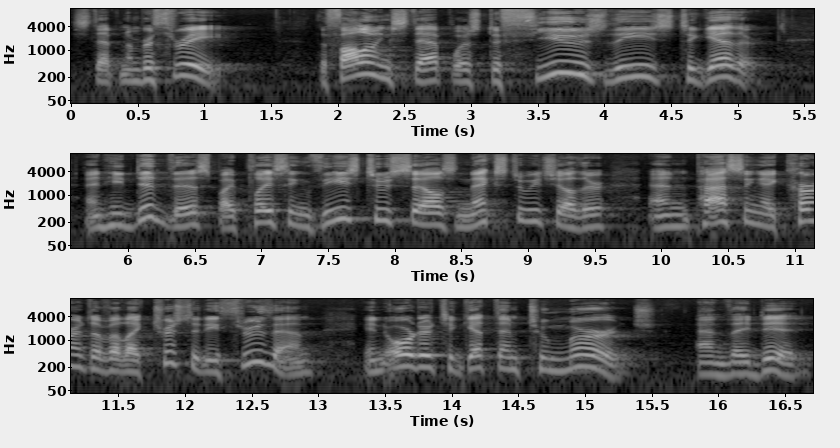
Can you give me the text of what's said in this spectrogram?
Step number three, the following step was to fuse these together. And he did this by placing these two cells next to each other and passing a current of electricity through them in order to get them to merge, and they did.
